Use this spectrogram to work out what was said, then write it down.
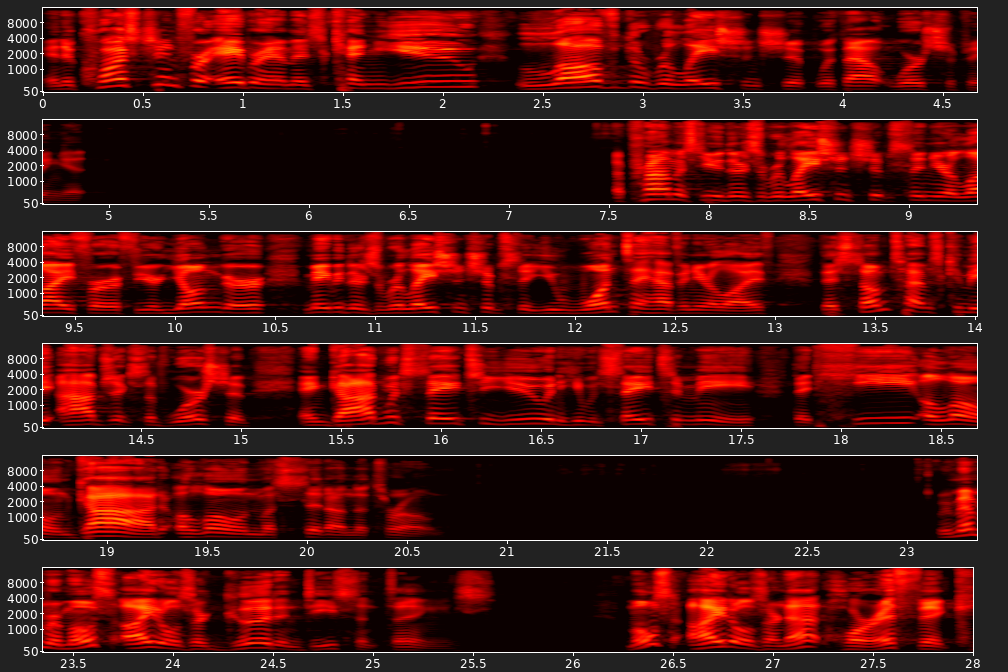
And the question for Abraham is can you love the relationship without worshiping it? I promise you, there's relationships in your life, or if you're younger, maybe there's relationships that you want to have in your life that sometimes can be objects of worship. And God would say to you, and He would say to me, that He alone, God alone, must sit on the throne. Remember, most idols are good and decent things. Most idols are not horrific,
